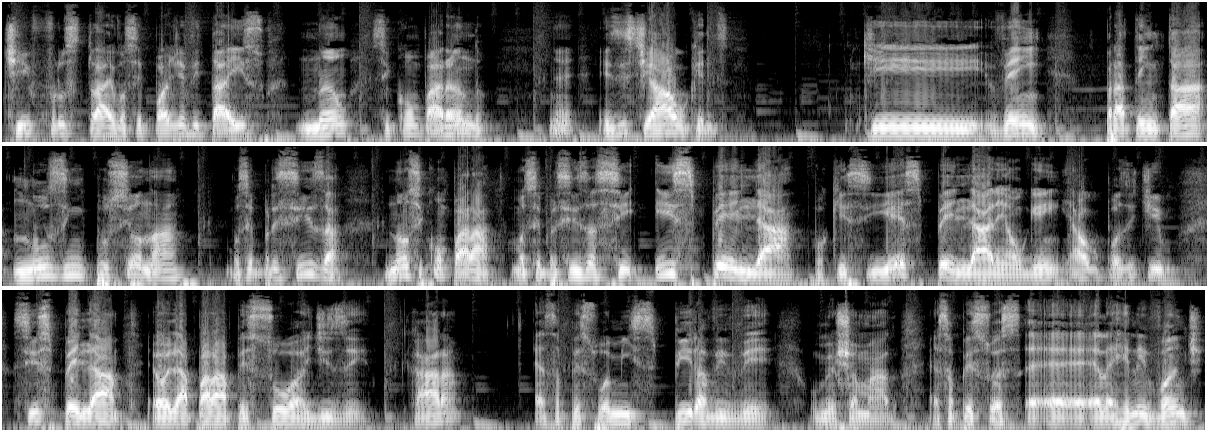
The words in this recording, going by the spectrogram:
te frustrar e você pode evitar isso não se comparando. Né? Existe algo, queridos, que vem para tentar nos impulsionar. Você precisa não se comparar, você precisa se espelhar, porque se espelhar em alguém é algo positivo. Se espelhar é olhar para a pessoa e dizer: "Cara, essa pessoa me inspira a viver o meu chamado. Essa pessoa é, é, é, ela é relevante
